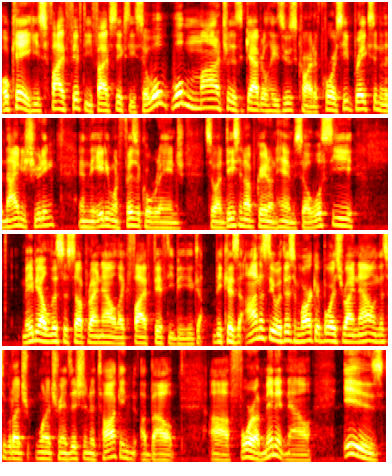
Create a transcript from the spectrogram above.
okay, he's 550, 560. So we'll we'll monitor this Gabriel Jesus card. Of course, he breaks into the 90 shooting and the 81 physical range, so a decent upgrade on him. So we'll see. Maybe I'll list this up right now at like 550 because, because honestly, with this market, boys, right now, and this is what I tr- want to transition to talking about uh, for a minute now, is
